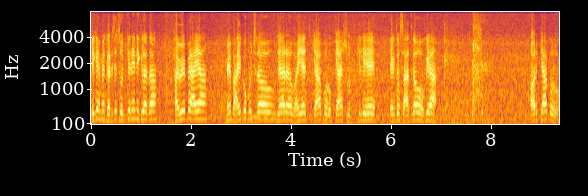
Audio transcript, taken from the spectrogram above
ठीक है, मैं घर से सोच के नहीं निकला था हाईवे पे आया, मैं भाई को पूछ रहा हूँ, यार भैया क्या करूँ, क्या शूट के लिए? एक तो सात हो गया। और क्या करूँ?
